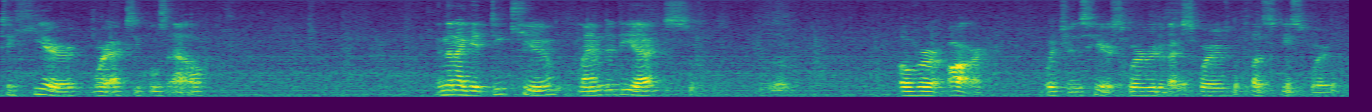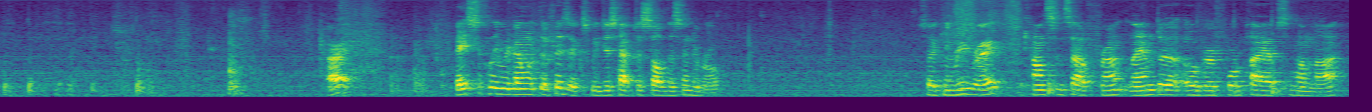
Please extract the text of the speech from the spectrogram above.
to here where x equals L. And then I get dq lambda dx over r, which is here, square root of x squared plus d squared. Alright, basically we're done with the physics, we just have to solve this integral. So I can rewrite constants out front, lambda over 4 pi epsilon naught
